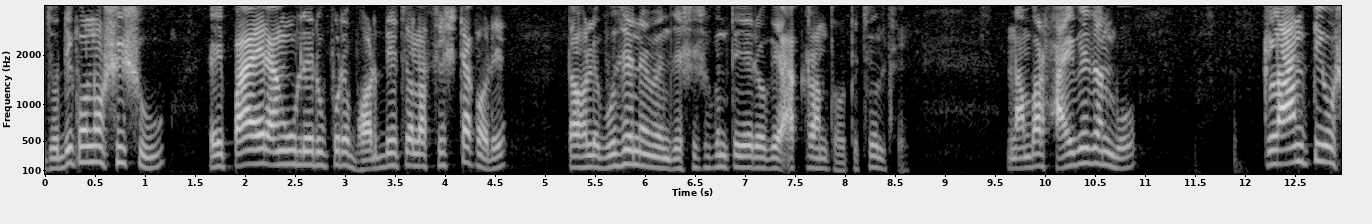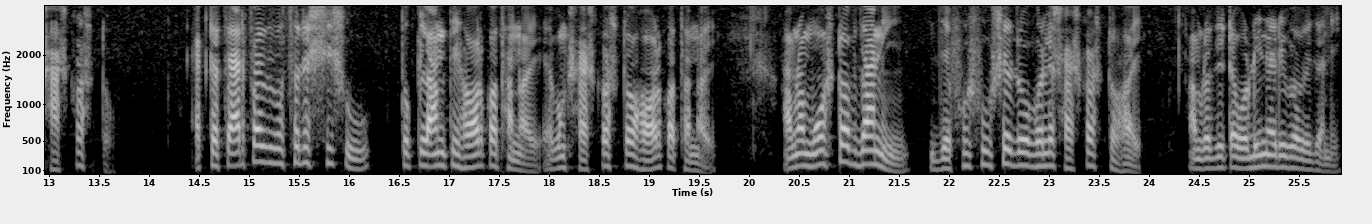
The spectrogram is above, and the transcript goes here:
যদি কোনো শিশু এই পায়ের আঙুলের উপরে ভর দিয়ে চলার চেষ্টা করে, তাহলে বুঝে নেবেন যে শিশু কিন্তু এ রোগে আক্রান্ত হতে চলছে। নাম্বার ফাইভে জানব, ক্লান্তি ও শ্বাসকষ্ট। একটা চার পাঁচ বছরের শিশু তো ক্লান্তি হওয়ার কথা নয় এবং শ্বাসকষ্ট হওয়ার কথা নয়। আমরা মোস্ট অফ জানি যে ফুসফুসের রোগ হলে শ্বাসকষ্ট হয়। আমরা যেটা অর্ডিনারিভাবে জানি।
